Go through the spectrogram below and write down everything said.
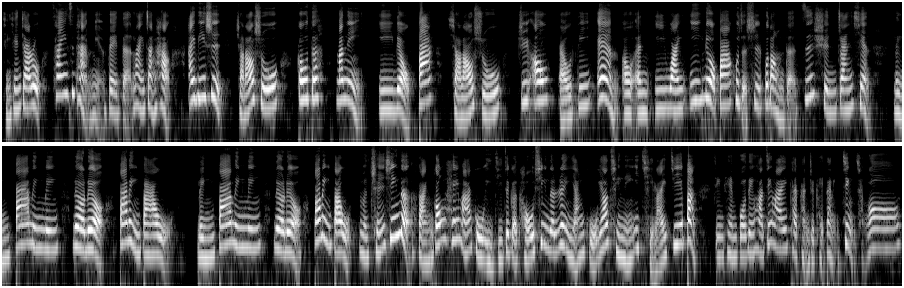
请先加入蔡因斯坦免费的 LINE 账号，ID 是小老鼠 Gold Money 一六八小老鼠。G O L D M O N E Y 一六八，或者是拨打我们的咨询专线零八零零六六八零八五零八零零六六八零八五。那么全新的反攻黑马股以及这个投信的认养股，邀请您一起来接棒。今天拨电话进来，开盘就可以带你进场哦。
